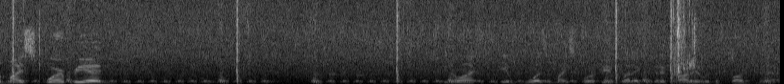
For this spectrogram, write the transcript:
Killed my scorpion! You know what? It wasn't my scorpion, but I could have caught it with a bug net.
